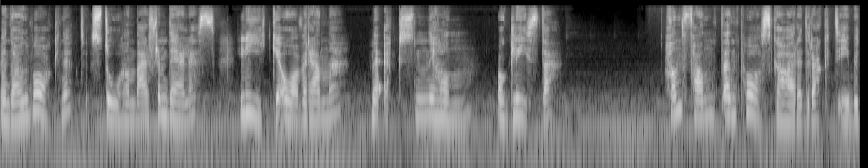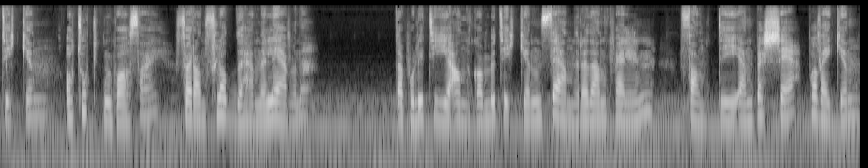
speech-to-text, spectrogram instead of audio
Men da hun våknet, sto han der fremdeles, like over henne, med øksen i hånden, og gliste. Han fant en påskeharedrakt i butikken og tok den på seg før han flådde henne levende. Da politiet ankom butikken senere den kvelden, fant de en beskjed på veggen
